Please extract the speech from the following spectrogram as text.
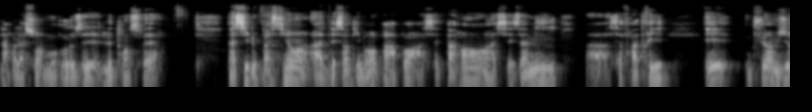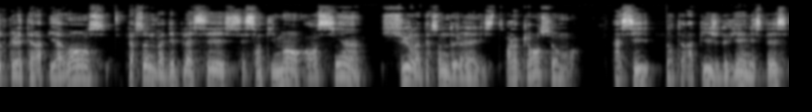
la relation amoureuse et le transfert. Ainsi, le patient a des sentiments par rapport à ses parents, à ses amis, à sa fratrie, et au fur et à mesure que la thérapie avance, cette personne va déplacer ses sentiments anciens sur la personne de l'analyste, en l'occurrence sur moi. Ainsi, en thérapie, je deviens une espèce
